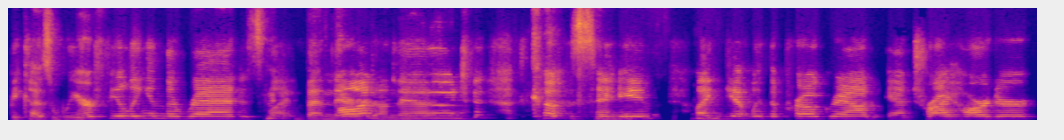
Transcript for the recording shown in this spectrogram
because we're feeling in the red. It's like, Been there, on done that. dude, come save, like Mhm. get with the program and try harder.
